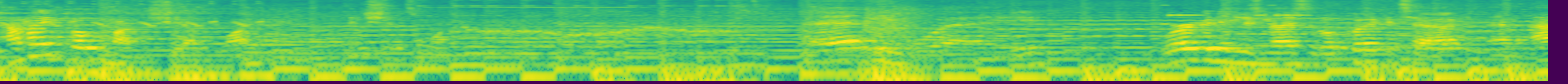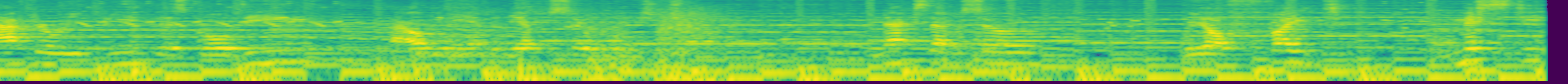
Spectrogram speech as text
How many Pokemon does she have? One? I think she has one. Anyway, we're gonna use a nice little quick attack, and after we beat this Goldeen, that'll be the end of the episode, ladies and gentlemen. Next episode, we'll fight Misty,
